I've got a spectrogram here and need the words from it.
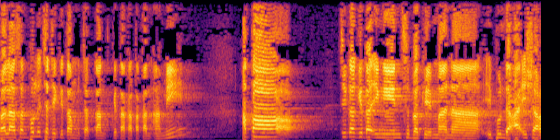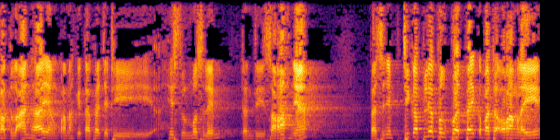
balasan boleh jadi kita mengucapkan kita katakan amin atau jika kita ingin sebagaimana ibunda Aisyah radhiallahu anha yang pernah kita baca di Hisnul Muslim dan di sarahnya bahasanya jika beliau berbuat baik kepada orang lain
